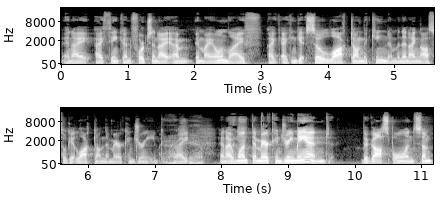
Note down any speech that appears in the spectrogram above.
And I, I think, unfortunately, I, I'm in my own life, I, I can get so locked on the kingdom, and then I can also get locked on the American dream, right? And I want the American dream and the gospel, and some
